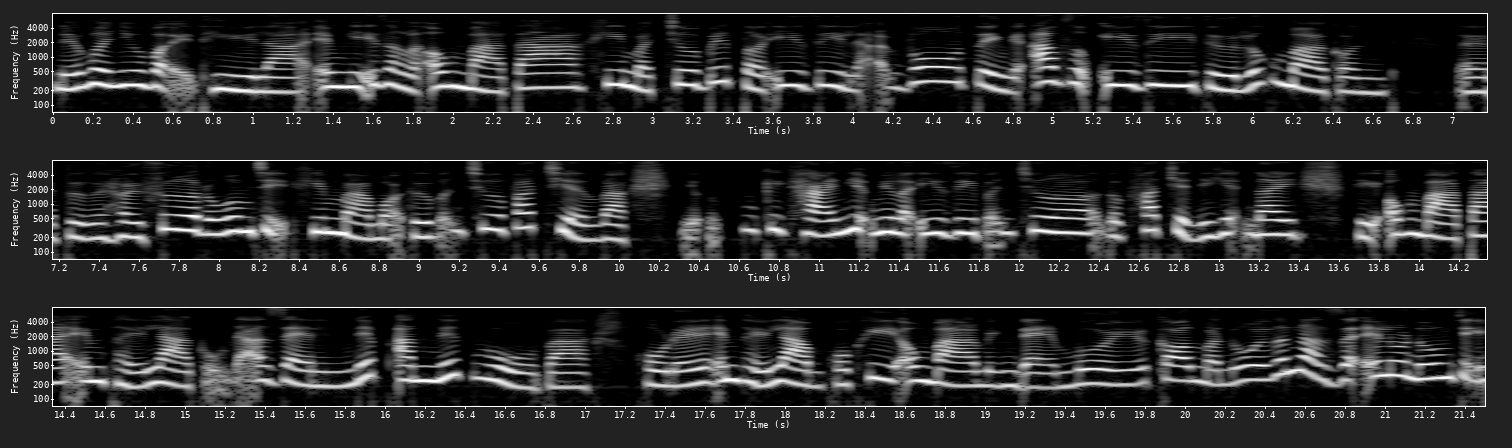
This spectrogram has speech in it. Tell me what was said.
Nếu mà như vậy thì là em nghĩ rằng là ông bà ta khi mà chưa biết tới easy là vô tình áp dụng easy từ lúc mà còn ờ, từ thời xưa đúng không chị? Khi mà mọi thứ vẫn chưa phát triển và những cái khái niệm như là easy vẫn chưa được phát triển như hiện nay thì ông bà ta em thấy là cũng đã rèn nếp ăn nếp ngủ và hồi đấy em thấy là có khi ông bà mình đẻ 10 cái con mà nuôi rất là dễ luôn đúng không chị?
